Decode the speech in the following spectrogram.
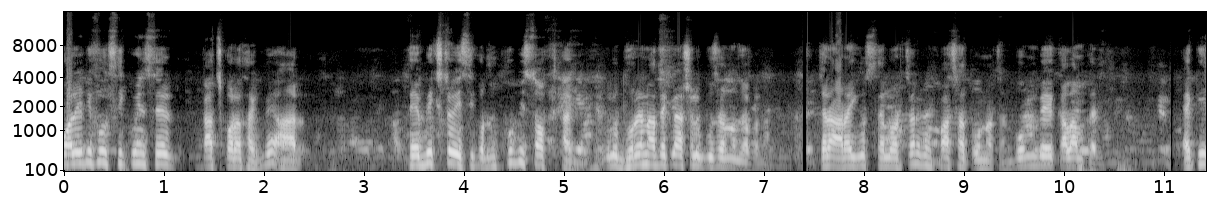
কোয়ালিটিফুল সিকোয়েন্সের কাজ করা থাকবে আর ফেব্রিক্সটাও এসি করবেন খুবই সফট থাকবে। এগুলো ধরে না দেখলে আসলে বোঝানো যাবে না। যারা আড়াই সালোয়ার চান এবং পাঁচ হাত ওনা চান, বোম্বে, কালামকারী। একই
